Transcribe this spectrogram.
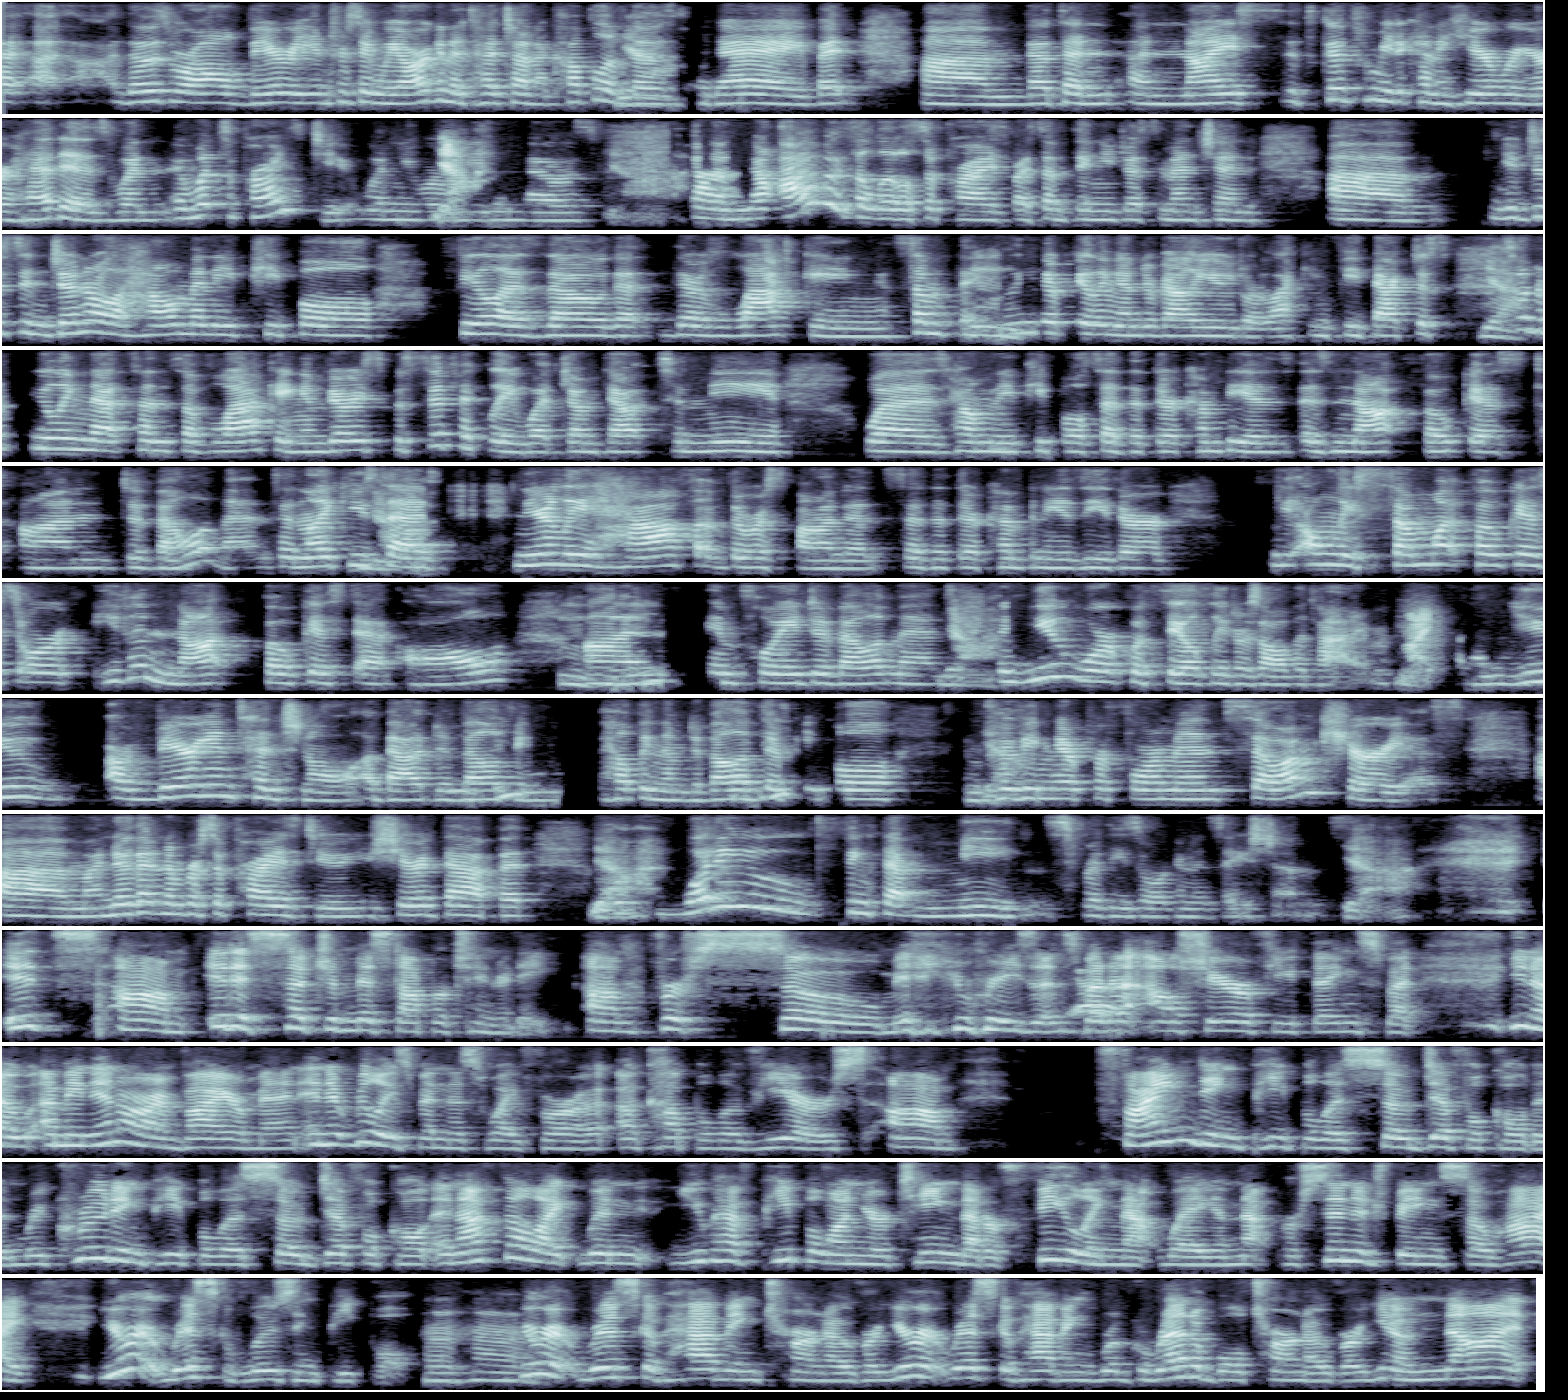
those were all very interesting. We are going to touch on a couple of yeah. those today, but um, that's a, a nice. It's good for me to kind of hear where your head is when and what surprised you when you were yeah. reading those. Yeah. Um, now, I was a little surprised by something you just mentioned. Um, you just in general, how many people feel as though that they're lacking something, mm. either feeling undervalued or lacking feedback, just yeah. sort of feeling that sense of lacking. And very specifically, what jumped out to me was how many people said that their company is, is not focused on development. And like you said, nearly half of the respondents said that their company is either only somewhat focused or even not focused at all mm-hmm. on employee development. Yeah. And you work with sales leaders all the time. Right. Um, you are very intentional about mm-hmm. developing, mm-hmm. helping them develop mm-hmm. their people, improving yeah. their performance. So I'm curious, Um, I know that number surprised you. You shared that, but yeah, what, what do you think that means for these organizations? Yeah, it's um, it is such a missed opportunity um, for so many reasons. Yeah. But I, will share a few things. But you know, I mean, in our environment, and it really has been this way for a, a couple of years. Um, finding people is so difficult and recruiting people is so difficult. And I feel like when you have people on your team that are feeling that way and that percentage being so high, you're at risk of losing people. Mm-hmm. You're at risk of having turnover. You're at risk of having regrettable turnover, you know, not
